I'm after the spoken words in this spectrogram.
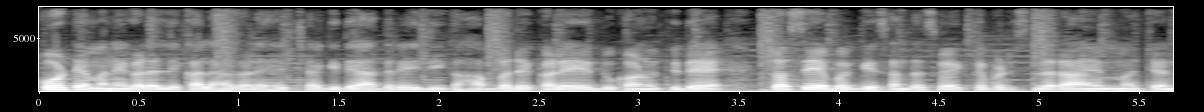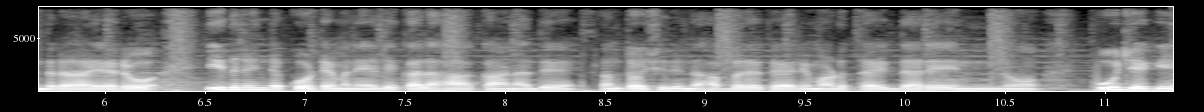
ಕೋಟೆ ಮನೆಗಳಲ್ಲಿ ಕಲಹಗಳೇ ಹೆಚ್ಚಾಗಿದೆ. ಆದರೆ ಇದೀಗ ಹಬ್ಬದ ಕಳೆ ಎದ್ದು ಕಾಣುತ್ತಿದೆ. ಸೊಸೆಯ ಬಗ್ಗೆ ಸಂತಸ ವ್ಯಕ್ತಪಡಿಸಿದ ರಾಮಚಂದ್ರರಾಯರು ಇದರಿಂದ ಕೋಟೆ ಮನೆಯಲ್ಲಿ ಕಲಹ ಕಾಣದೆ ಸಂತೋಷದಿಂದ ಹಬ್ಬದ ತಯಾರಿ ಮಾಡುತ್ತಾ ಇದ್ದಾರೆ. ಇನ್ನು ಪೂಜೆಗೆ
